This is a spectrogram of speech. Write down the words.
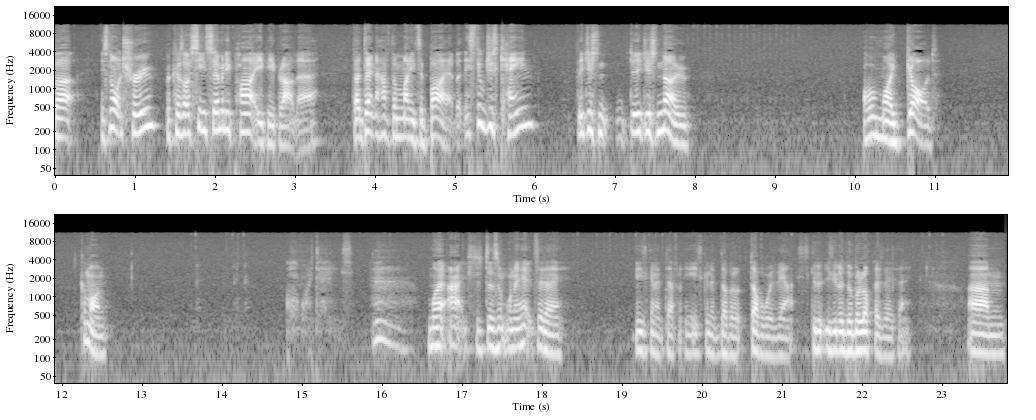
But it's not true because I've seen so many party people out there that don't have the money to buy it, but they still just cane. They just they just know. Oh my god! Come on. Oh my days. My axe just doesn't want to hit today. He's gonna definitely he's gonna double double with the axe. He's gonna he's gonna double up as they say. Um,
